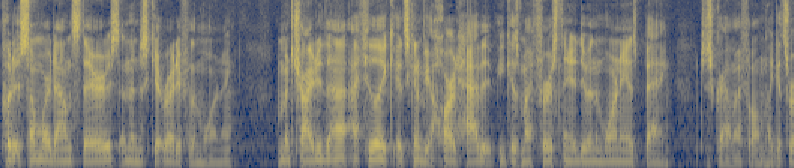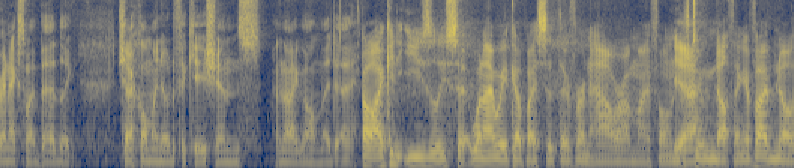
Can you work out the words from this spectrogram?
put it somewhere downstairs, and then just get ready for the morning. I'm gonna try to do that. I feel like it's gonna be a hard habit because my first thing to do in the morning is bang, just grab my phone. Like it's right next to my bed. Like check all my notifications, and then I go on my day. Oh, I could easily sit when I wake up. I sit there for an hour on my phone, Yeah. just doing nothing. If I've no,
